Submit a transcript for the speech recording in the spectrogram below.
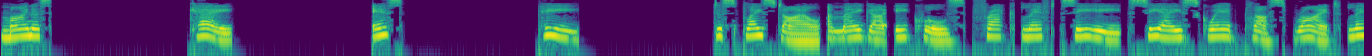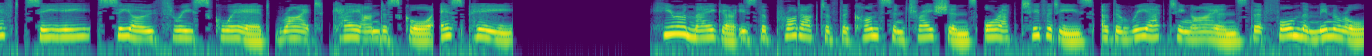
minus K S P display style omega equals frac left ce ca squared plus right left ce co3 squared right k underscore sp here omega is the product of the concentrations or activities of the reacting ions that form the mineral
